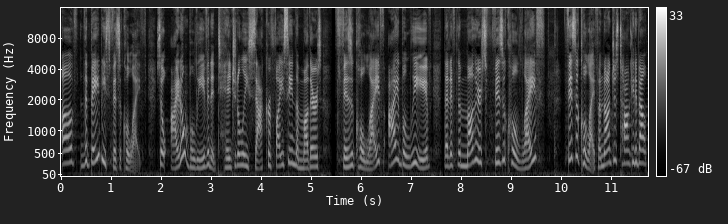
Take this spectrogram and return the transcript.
of the baby's physical life. So I don't believe in intentionally sacrificing the mother's physical life. I believe that if the mother's physical life, physical life, I'm not just talking about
